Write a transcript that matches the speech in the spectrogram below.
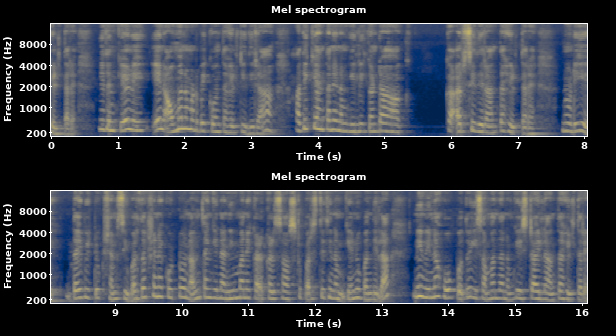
ಹೇಳ್ತಾರೆ. ಇದನ್ನು ಕೇಳಿ ಏನು ಅವಮಾನ ಮಾಡಬೇಕು ಅಂತ ಹೇಳ್ತಿದ್ದೀರಾ? ಅದಕ್ಕೆ ಅಂತಲೇ ನಮ್ಗೆ ಇಲ್ಲಿ ಗಂಟ ಕ ಅರಿಸಿದ್ದೀರಾ ಅಂತ ಹೇಳ್ತಾರೆ. ನೋಡಿ, ದಯವಿಟ್ಟು ಕ್ಷಮಿಸಿ. ವರದಕ್ಷಿಣೆ ಕೊಟ್ಟು ನಮ್ಮ ತಂಗಿನ ನಿಮ್ಮನೆ ಕಳ್, ಕಳಿಸೋ ಅಷ್ಟು ಪರಿಸ್ಥಿತಿ ನಮಗೇನೂ ಬಂದಿಲ್ಲ. ನೀವಿನ್ನೂ ಹೋಗ್ಬೋದು, ಈ ಸಂಬಂಧ ನಮಗೆ ಇಷ್ಟ ಇಲ್ಲ ಅಂತ ಹೇಳ್ತಾರೆ.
